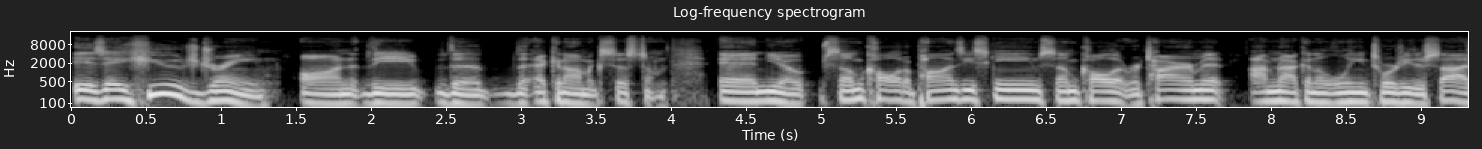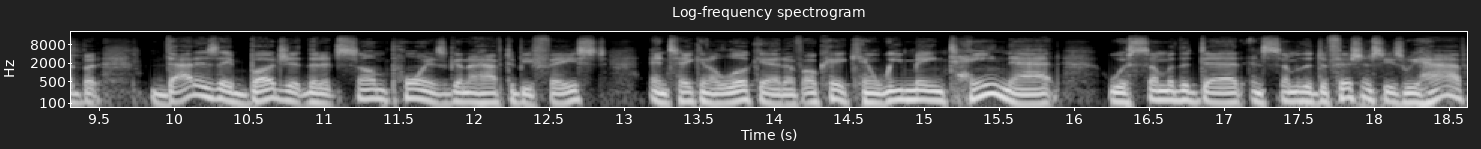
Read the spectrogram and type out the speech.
is a huge drain on the the the economic system. And you know, some call it a Ponzi scheme, some call it retirement. I'm not going to lean towards either side, but that is a budget that at some point is going to have to be faced and taken a look at of okay, can we maintain that with some of the debt and some of the deficiencies we have?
